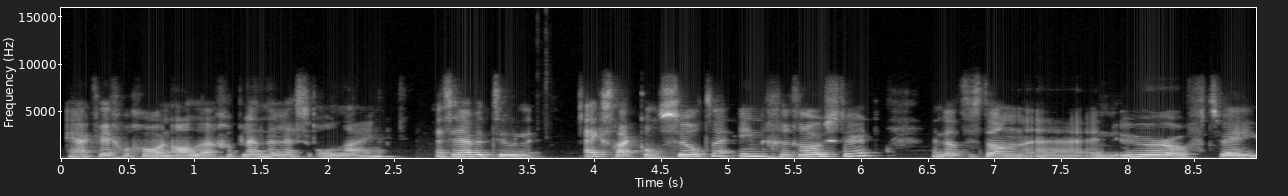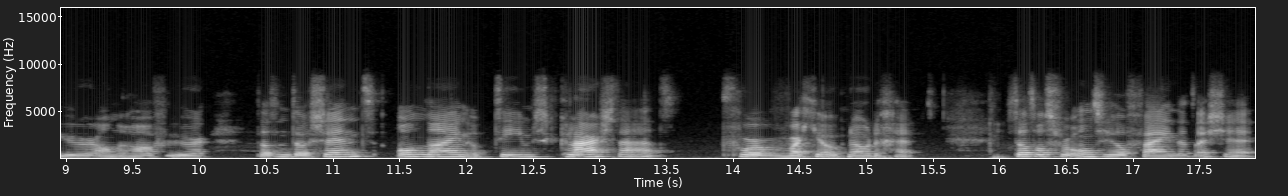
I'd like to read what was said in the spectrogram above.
ja, kregen we gewoon alle geplande lessen online. En ze hebben toen extra consulten ingeroosterd. En dat is dan uh, een uur of twee uur, anderhalf uur, dat een docent online op Teams klaar staat voor wat je ook nodig hebt. Dus dat was voor ons heel fijn, dat als je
